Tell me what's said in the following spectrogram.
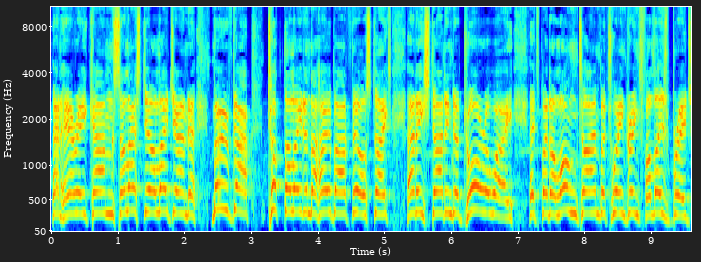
and here he comes. Celestial Legend moved up, took the lead in the Hobartville Stakes, and he's starting to draw away. It's been a long time between drinks for Les Bridge,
